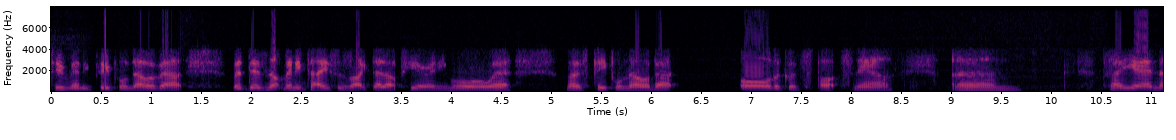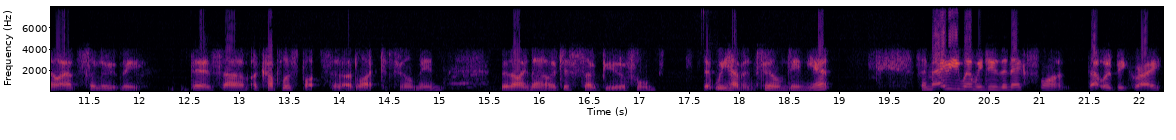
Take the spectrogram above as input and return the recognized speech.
too many people know about. But there's not many places like that up here anymore where most people know about all the good spots now. Um, so, yeah, no, absolutely. There's um, a couple of spots that I'd like to film in that I know are just so beautiful that we haven't filmed in yet. So maybe when we do the next one, that would be great.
